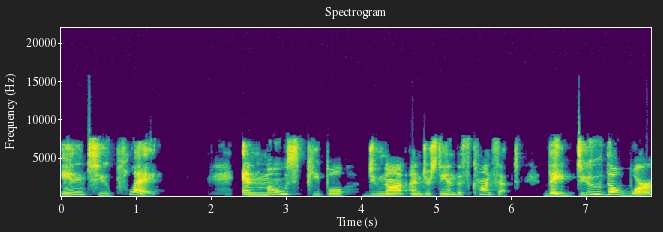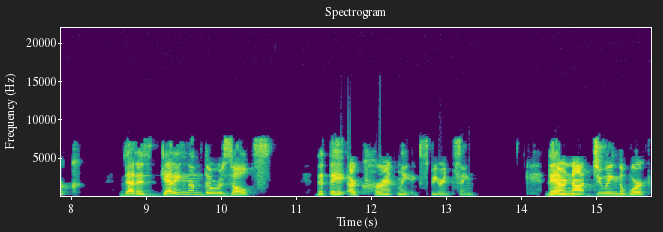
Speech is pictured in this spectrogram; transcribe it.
into play. And most people do not understand this concept. They do the work that is getting them the results that they are currently experiencing. They are not doing the work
